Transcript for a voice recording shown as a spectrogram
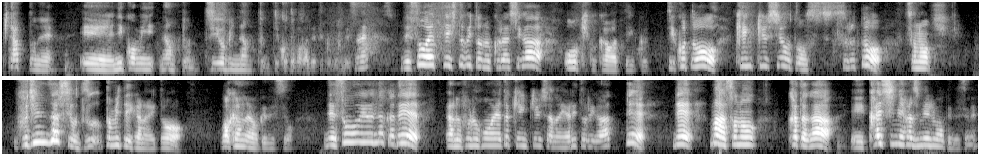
ピタッとね、えー、煮込み何分、強火何分っていう言葉が出てくるんですね。で、そうやって人々の暮らしが大きく変わっていくっていうことを研究しようとすると、その、婦人雑誌をずっと見ていかないとわかんないわけですよ。で、そういう中で、あの、古本屋と研究者のやりとりがあって、で、まあ、その方が、えー、買い占め始めるわけですよね。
